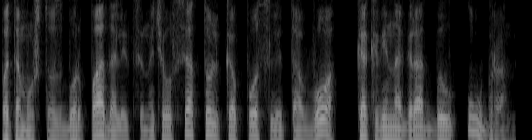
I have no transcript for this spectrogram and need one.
потому что сбор падалицы начался только после того, как виноград был убран,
